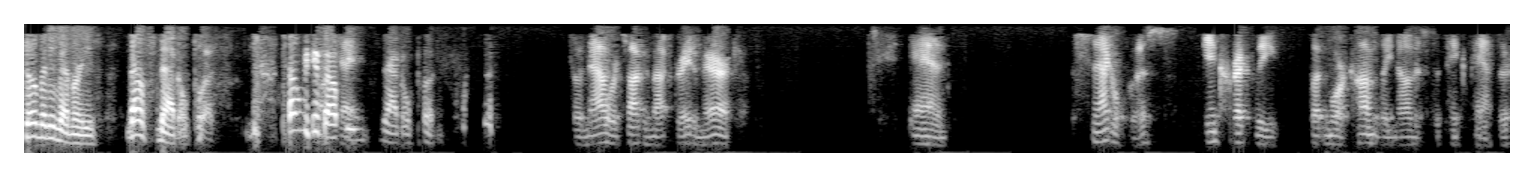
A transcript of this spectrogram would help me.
So many memories. Now Snagglepuss. Tell me about okay. being Snagglepuss. so now we're talking about Great America. And Snagglepuss, incorrectly but more commonly known as the Pink Panther,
